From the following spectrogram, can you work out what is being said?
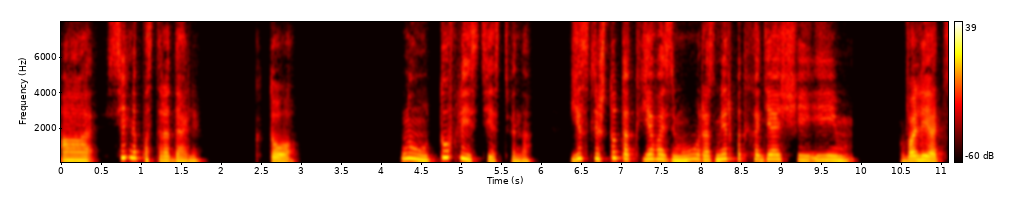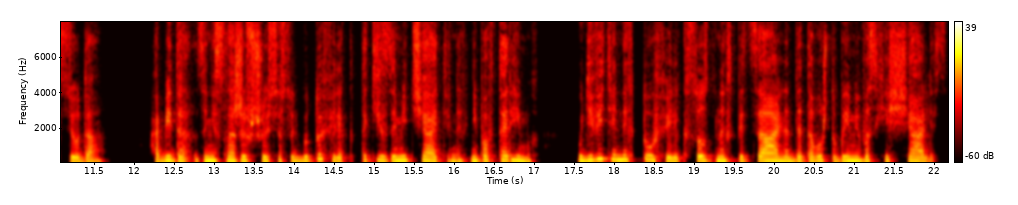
А сильно пострадали? Кто? Ну, туфли, естественно. Если что, так я возьму размер подходящий и... Вали отсюда! Обида за несложившуюся судьбу туфелек, таких замечательных, неповторимых, удивительных туфелек, созданных специально для того, чтобы ими восхищались,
